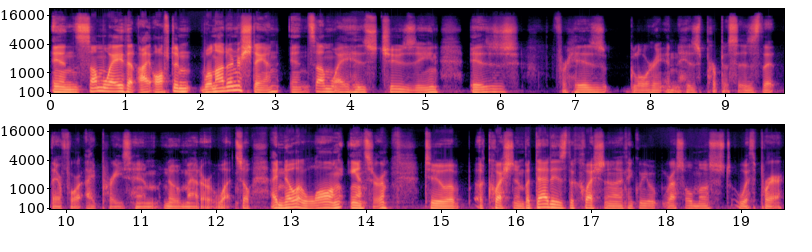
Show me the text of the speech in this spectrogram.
in some way that I often will not understand, in some way, his choosing is for his glory and his purposes that therefore I praise him no matter what. So I know a long answer to a, a question, but that is the question I think we wrestle most with prayer.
